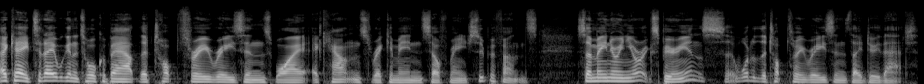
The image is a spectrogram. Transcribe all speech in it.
Okay, today we're going to talk about the top three reasons why accountants recommend self managed super funds. So, Mina, in your experience, what are the top three reasons they do that?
